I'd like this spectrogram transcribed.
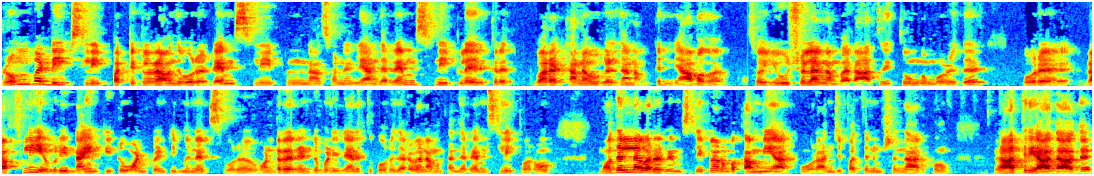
ரொம்ப டீப் ஸ்லீப் பர்டிகுலராக வந்து ஒரு ரெம் ஸ்லீப்னு நான் சொன்னேன் இல்லையா? அந்த ரெம் ஸ்லீப்பில் இருக்கிற வர கனவுகள் தான் நமக்கு ஞாபகம் இருக்கும். ஸோ யூஸ்வலாக நம்ம ராத்திரி தூங்கும் பொழுது ஒரு ரஃப்லி every 90 to one twenty minutes ஒரு ஒன்றரை ரெண்டு மணி நேரத்துக்கு ஒரு தடவை நமக்கு அந்த ரெம் ஸ்லீப் வரும். முதல்ல வர ரெம் ஸ்லீப்லாம் ரொம்ப கம்மியாக இருக்கும். ஒரு அஞ்சு பத்து நிமிஷம் தான் இருக்கும். ராத்திரி ஆக ஆக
